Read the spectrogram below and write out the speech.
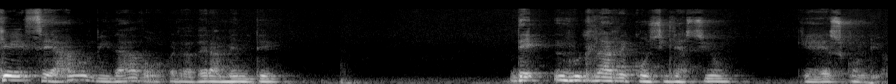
que se han olvidado verdaderamente de la reconciliación que es con Dios.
